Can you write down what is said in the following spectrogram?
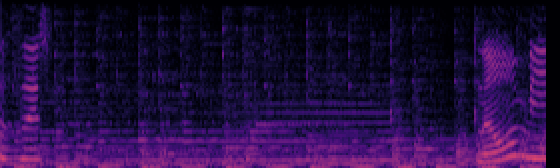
hazır. Naomi.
